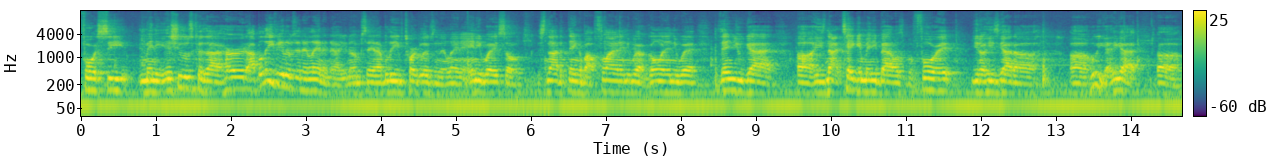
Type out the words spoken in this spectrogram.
foresee many issues because I heard, I believe he lives in Atlanta now, you know what I'm saying? I believe Twork lives in Atlanta anyway, so it's not a thing about flying anywhere or going anywhere. Then you got uh, he's not taking many battles before it. You know, he's got, uh, uh, who he got? He got uh,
